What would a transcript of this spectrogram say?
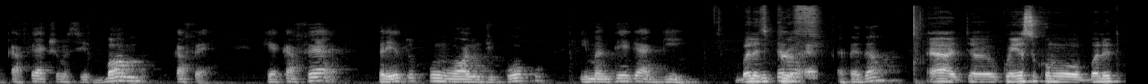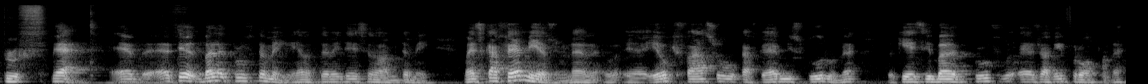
um café que chama-se Bomb Café, que é café preto com óleo de coco e manteiga ghee. Bulletproof. Então, é, é, perdão? É, eu conheço como Bulletproof. É, é, é Bulletproof também, eu também tem esse nome também. Mas café mesmo, né? É, eu que faço o café, misturo, né? Porque esse Bulletproof é, já vem pronto, né?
